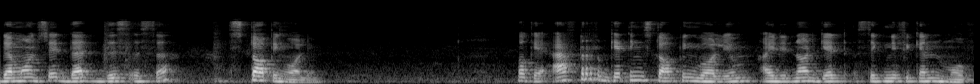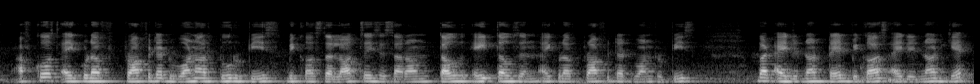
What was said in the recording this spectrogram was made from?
demonstrate that this is a stopping volume okay after getting stopping volume i did not get significant move. Of course i could have profited one or two rupees because the lot size is around 8000 i could have profited one rupees but i did not trade because i did not get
